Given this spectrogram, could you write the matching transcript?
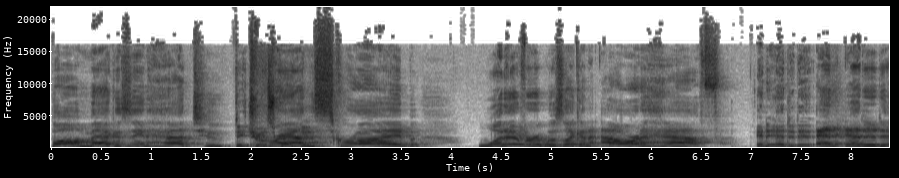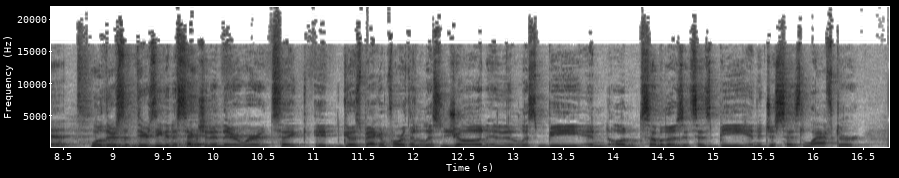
Bomb Magazine had to They transcribed it. transcribe whatever it was like an hour and a half And edit it. and edit it. well, there's there's even a section in there where it's like it goes back and forth and it lists John and then it lists B and on some of those it says B and it just says laughter.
